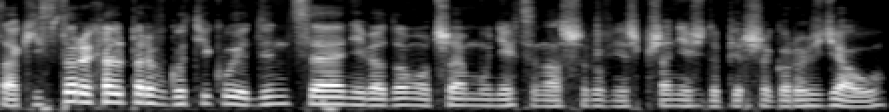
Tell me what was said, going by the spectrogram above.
Tak, History Helper w Gotiku jedynce, nie wiadomo czemu, nie chce nas również przenieść do pierwszego rozdziału.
